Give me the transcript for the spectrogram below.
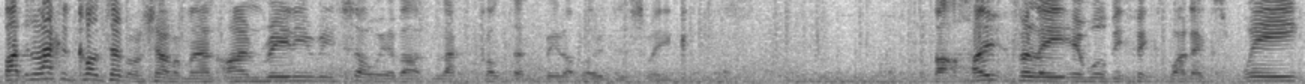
But the lack of content on the channel, man, I'm really really sorry about the lack of content being uploaded this week. But hopefully it will be fixed by next week.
